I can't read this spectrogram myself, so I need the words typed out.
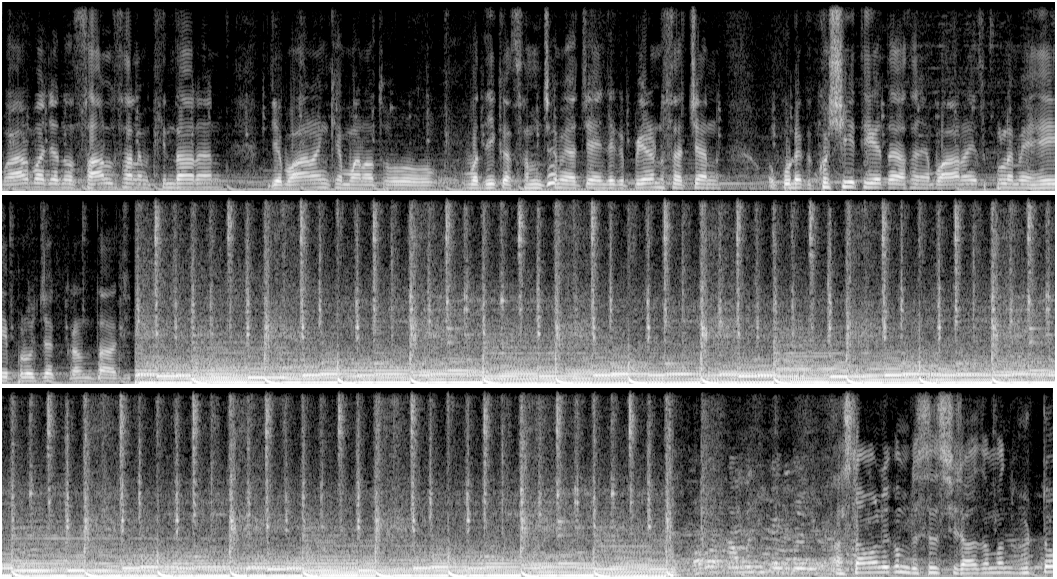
बार बार चवंदो साल साल में थींदा रहनि। जीअं ॿारनि खे माना थोरो सम्झ में अचे जेके पेरेंट्स अचनि उन ख़ुशी थिए त असांजा ॿार स्कूल में हे प्रोजेक्ट कनि था Assalamualaikum. This is Shiraz Ahmad Bhutto,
